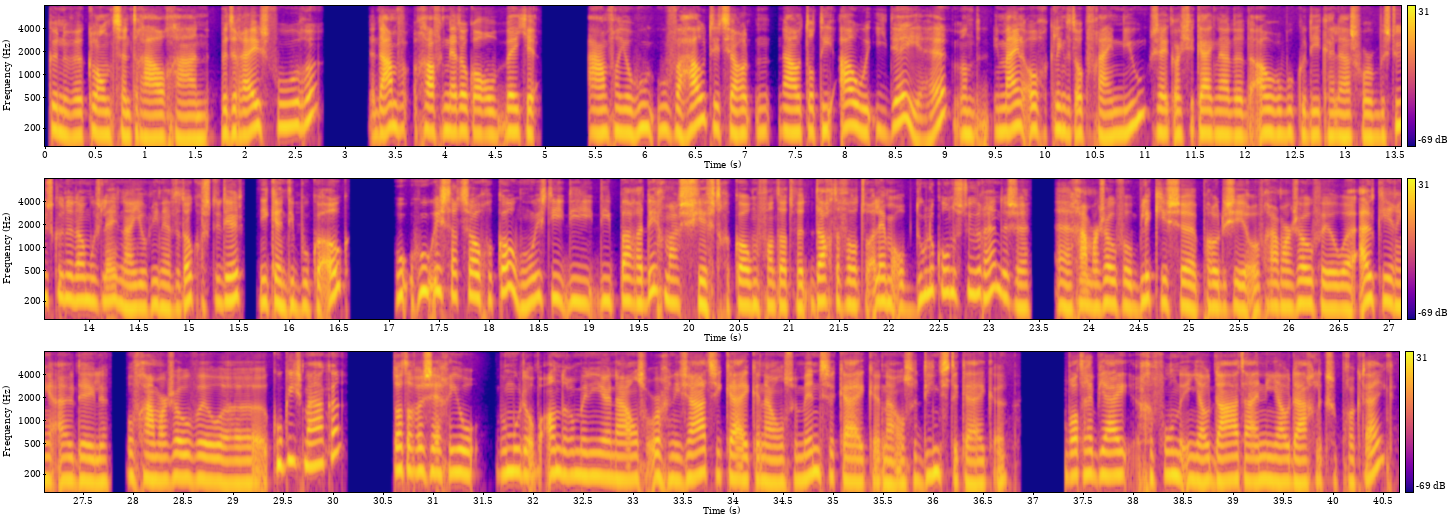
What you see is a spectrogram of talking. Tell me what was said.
kunnen we klantcentraal gaan bedrijfsvoeren. En daarom gaf ik net ook al een beetje aan van joh, hoe, hoe verhoudt dit zo nou tot die oude ideeën? Hè? Want in mijn ogen klinkt het ook vrij nieuw. Zeker als je kijkt naar de, de oude boeken die ik helaas voor bestuurskunde dan moest lezen. Nou, Jorien heeft het ook gestudeerd. Die kent die boeken ook. Hoe, hoe is dat zo gekomen? Hoe is die, die, die paradigma shift gekomen van dat we dachten van dat we alleen maar op doelen konden sturen? Hè? Dus uh, uh, ga maar zoveel blikjes uh, produceren of ga maar zoveel uitkeringen uitdelen of ga maar zoveel cookies maken. Dat we zeggen, joh, we moeten op een andere manier naar onze organisatie kijken, naar onze mensen kijken, naar onze diensten kijken. Wat heb jij gevonden in jouw data en in jouw dagelijkse praktijk?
